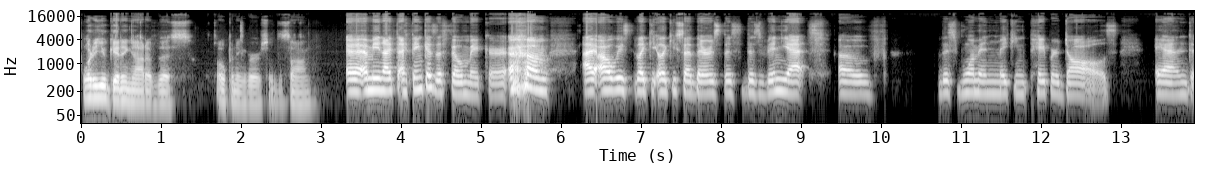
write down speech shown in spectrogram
what are you getting out of this opening verse of the song? Uh, I mean, I, th- I think as a filmmaker, um, I always like like you said, there's this this vignette of this woman making paper dolls, and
